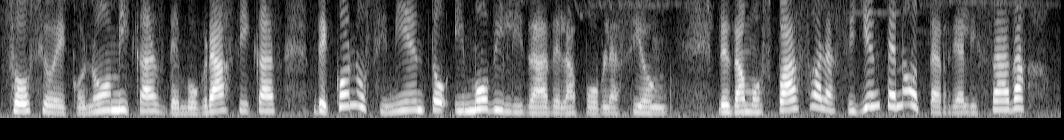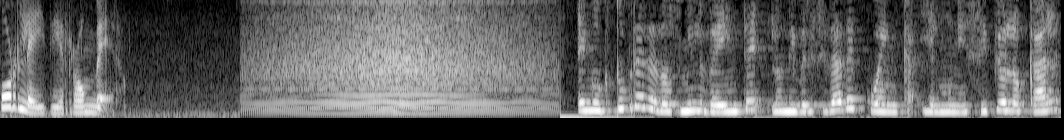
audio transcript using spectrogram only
socioeconómicas, demográficas, de conocimiento y movilidad de la población. Le damos paso a la siguiente nota realizada por Lady Romero. En octubre de 2020, la Universidad de Cuenca y el municipio local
